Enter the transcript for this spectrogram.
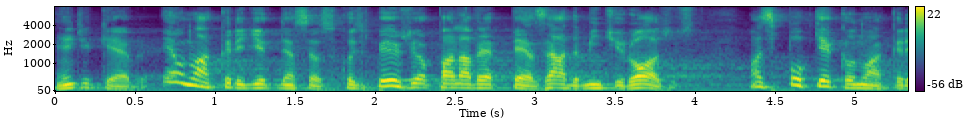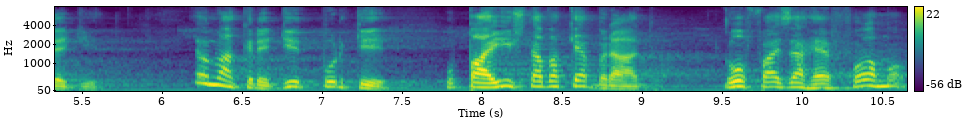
A gente quebra. Eu não acredito nessas coisas, porque a palavra é pesada, mentirosos. Mas por que, que eu não acredito? Eu não acredito porque o país estava quebrado. Ou faz a reforma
